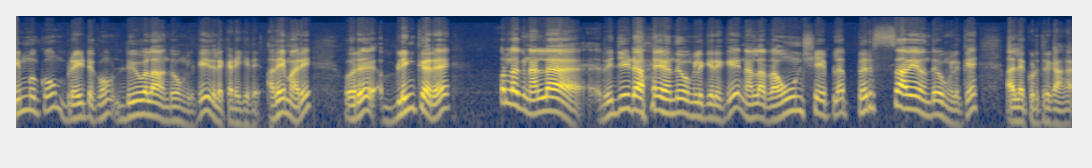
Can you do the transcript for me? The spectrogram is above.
டிம்முக்கும் பிரைட்டுக்கும் டியூவலாக வந்து உங்களுக்கு இதில் கிடைக்குது. அதே மாதிரி ஒரு பிளிங்கரு ஓரளவுக்கு நல்ல ரிஜிடாகவே வந்து உங்களுக்கு இருக்குது நல்ல ரவுண்ட் ஷேப்பில் பெருசாகவே வந்து உங்களுக்கு அதில் கொடுத்துருக்காங்க.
